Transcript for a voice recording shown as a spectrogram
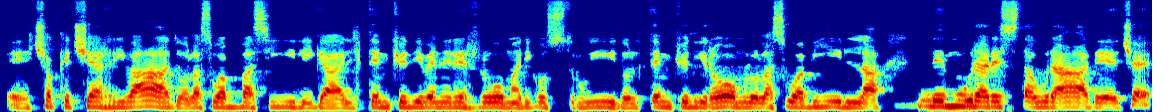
eh, ciò che ci è arrivato, la sua basilica, il tempio di Venere a Roma ricostruito, il tempio di Romolo, la sua villa, le mura restaurate, cioè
